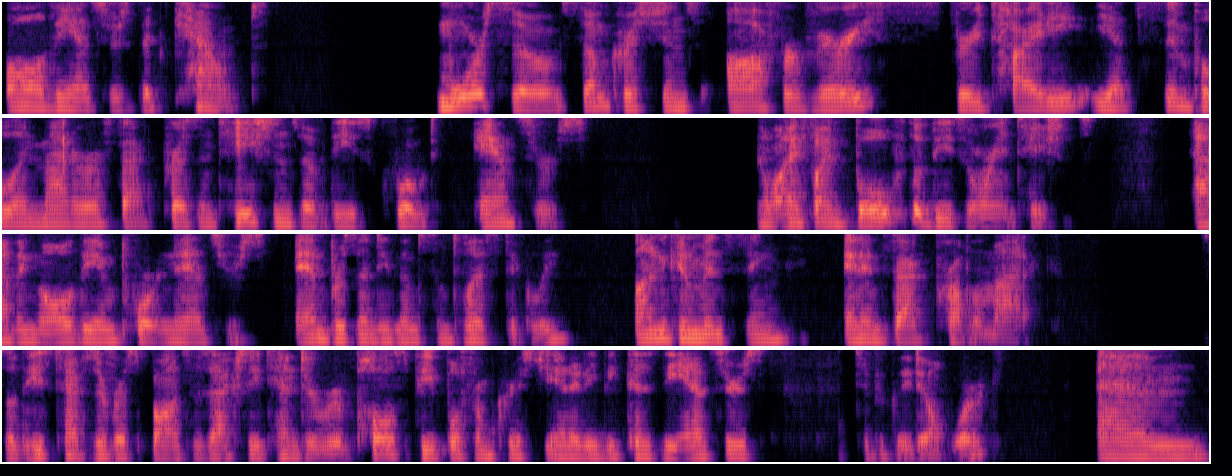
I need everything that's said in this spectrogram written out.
all the answers that count. More so, some Christians offer very, very tidy yet simple and matter of fact presentations of these, quote, answers. Now, I find both of these orientations, having all the important answers and presenting them simplistically, unconvincing, and in fact problematic. So these types of responses actually tend to repulse people from Christianity because the answers typically don't work, and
